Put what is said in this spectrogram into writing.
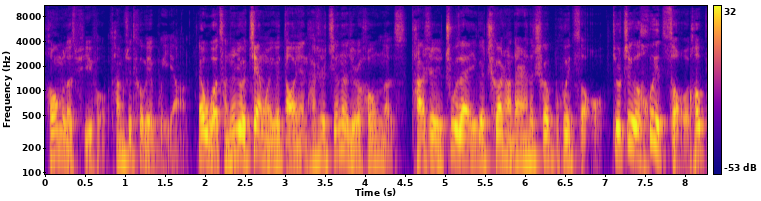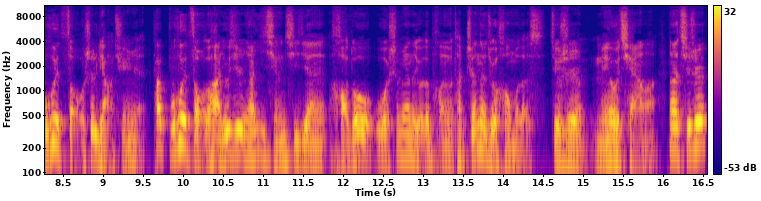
homeless people 他们是特别不一样的。哎，我曾经就见过一个导演，他是真的就是 homeless，他是住在一个车上，但是他的车不会走。就这个会走和不会走是两群人。他不会走的话，尤其是你像疫情期间，好多我身边的有的朋友，他真的就 homeless，就是没有钱了。那其实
